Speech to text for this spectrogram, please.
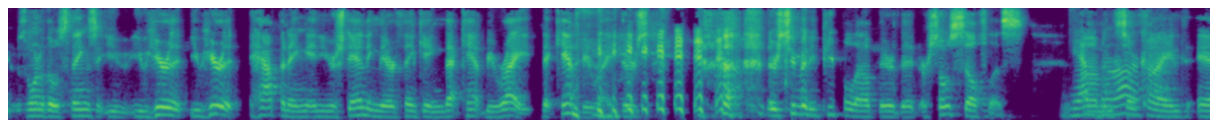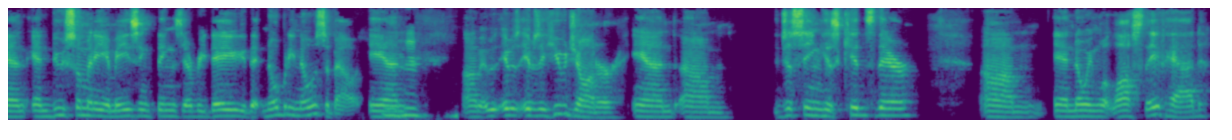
It was one of those things that you you hear it you hear it happening and you're standing there thinking that can't be right. That can't be right. There's there's too many people out there that are so selfless. Yeah, um, and so kind and and do so many amazing things every day that nobody knows about and mm-hmm. um, it, was, it was it was a huge honor and um, just seeing his kids there um, and knowing what loss they've had.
